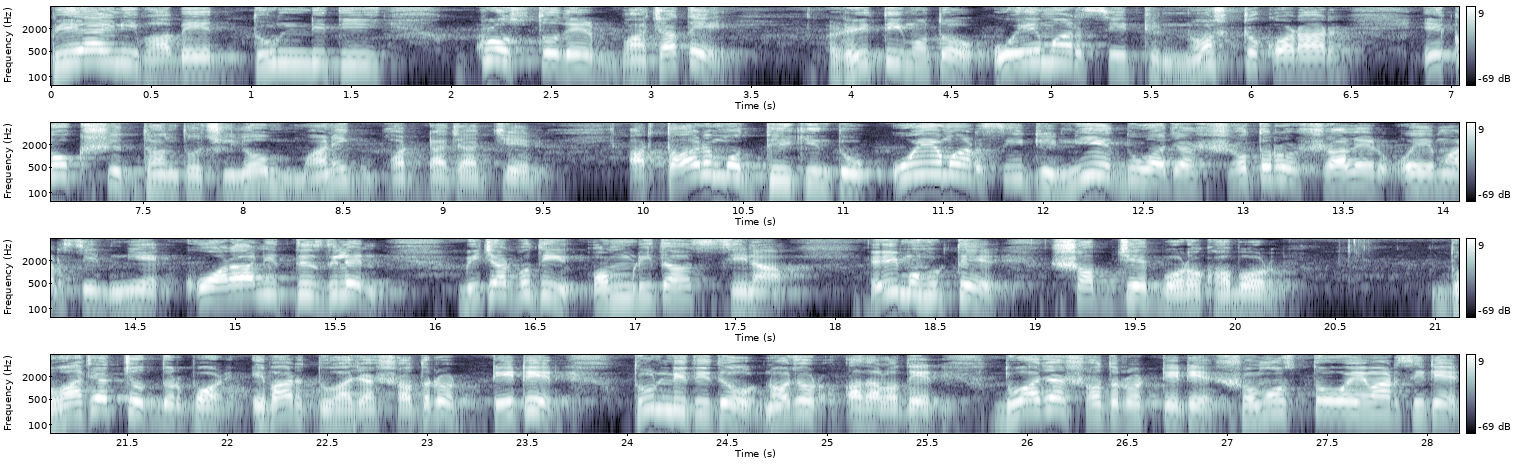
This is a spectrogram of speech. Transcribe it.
বেআইনিভাবে দুর্নীতিগ্রস্তদের বাঁচাতে রীতিমতো ওএমআর সিট নষ্ট করার একক সিদ্ধান্ত ছিল মানিক ভট্টাচার্যের। আর তার মধ্যেই কিন্তু ওএমআর সিট নিয়ে দু হাজার সতেরো সালের ওএমআর সিট নিয়ে কড়া নির্দেশ দিলেন বিচারপতি অমৃতা সিনহা। এই মুহূর্তের সবচেয়ে বড় খবর দু হাজার চোদ্দোর পর এবার দু হাজার সতেরো টেটের দুর্নীতিতেও নজর আদালতের। দু হাজার সতেরো টেটের সমস্ত ওএমআর সিটের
